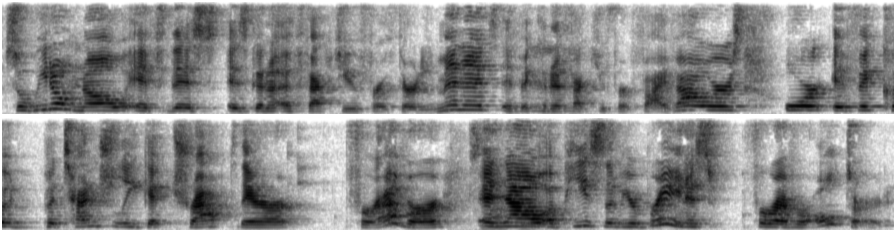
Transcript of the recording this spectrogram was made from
So we don't know if this is going to affect you for 30 minutes, if it could mm-hmm. affect you for five hours, or if it could potentially get trapped there forever. And now a piece of your brain is forever altered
